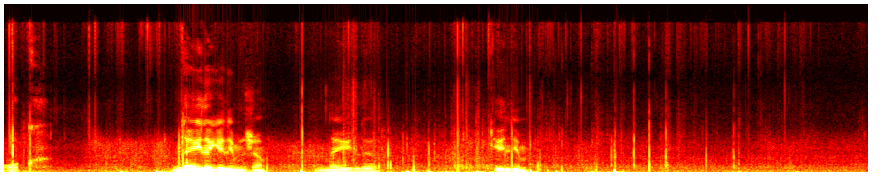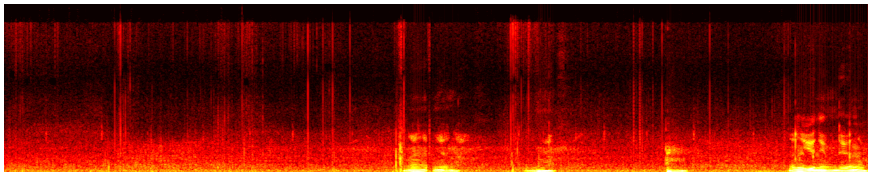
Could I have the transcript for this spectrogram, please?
ok Neyle geleyim diyeceğim. Neyle geleyim. Evet, yani. Milyonim diyelim.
